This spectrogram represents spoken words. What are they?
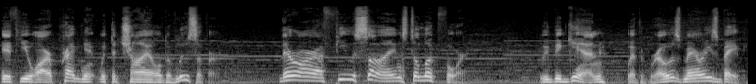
if you are pregnant with the child of Lucifer? There are a few signs to look for. We begin with Rosemary's Baby.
